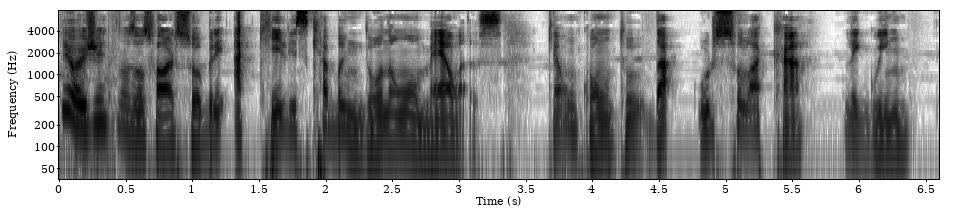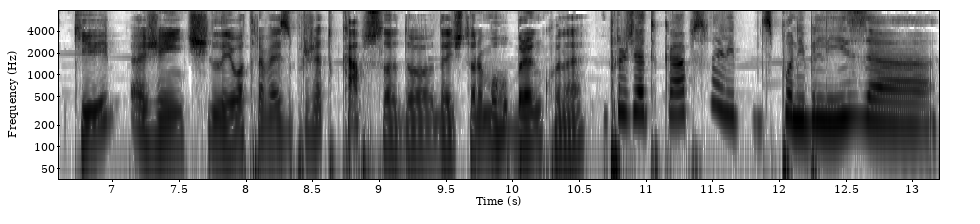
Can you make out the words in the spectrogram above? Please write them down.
E hoje nós vamos falar sobre Aqueles que Abandonam Homelas, que é um conto da Ursula K. Le Guin, que a gente leu através do projeto Cápsula, do, da editora Morro Branco, né? O projeto Cápsula ele disponibiliza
